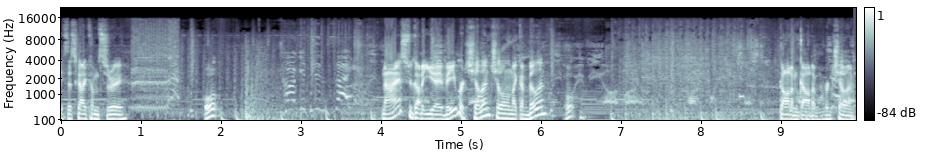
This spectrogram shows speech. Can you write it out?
If this guy comes through. Oh, nice. We got a UAV. We're chilling, chilling like a villain. Oh. Got him, got him. We're chilling.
